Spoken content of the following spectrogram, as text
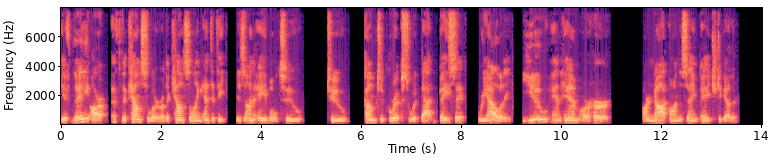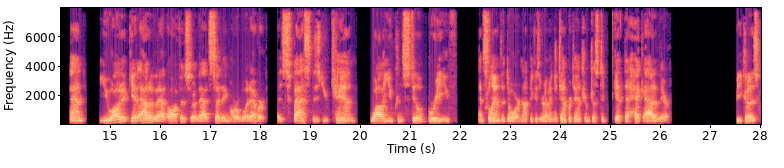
if they are if the counselor or the counseling entity is unable to to come to grips with that basic reality, you and him or her are not on the same page together. And you ought to get out of that office or that setting or whatever as fast as you can while you can still breathe and slam the door, not because you're having a temper tantrum, just to get the heck out of there. Because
